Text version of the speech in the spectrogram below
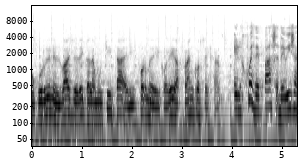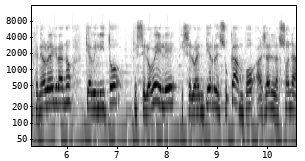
Ocurrió en el Valle de Calamuchita el informe del colega Franco Cejas. El juez de paz de Villa General Belgrano que habilitó que se lo vele y se lo entierre en su campo, allá en la zona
